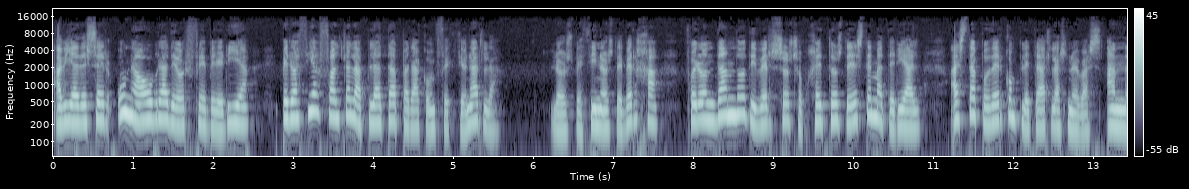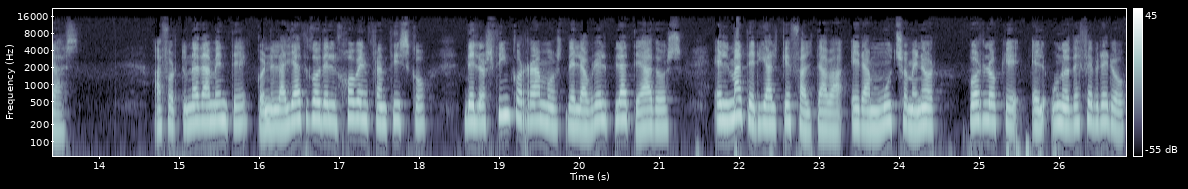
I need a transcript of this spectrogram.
Había de ser una obra de orfebrería, pero hacía falta la plata para confeccionarla. Los vecinos de Berja fueron dando diversos objetos de este material hasta poder completar las nuevas andas. Afortunadamente, con el hallazgo del joven Francisco de los cinco ramos de laurel plateados, el material que faltaba era mucho menor, por lo que el 1 de febrero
